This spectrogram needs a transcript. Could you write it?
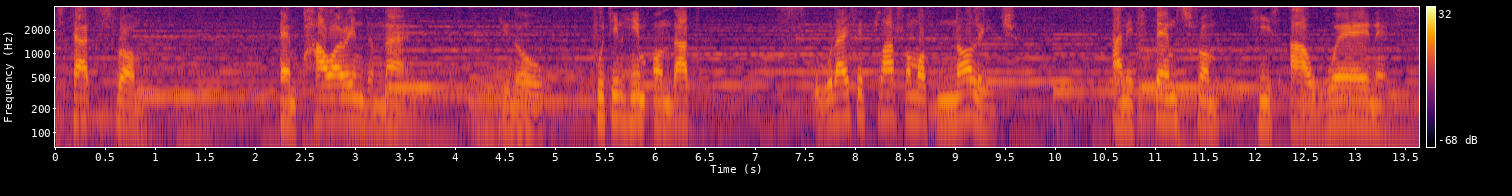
starts from empowering the man, you know, putting him on that, would I say, platform of knowledge. And it stems from his awareness,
